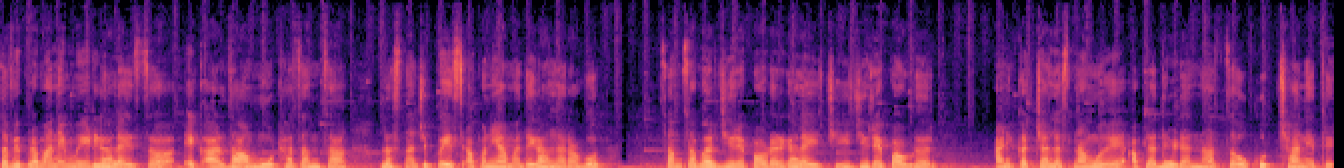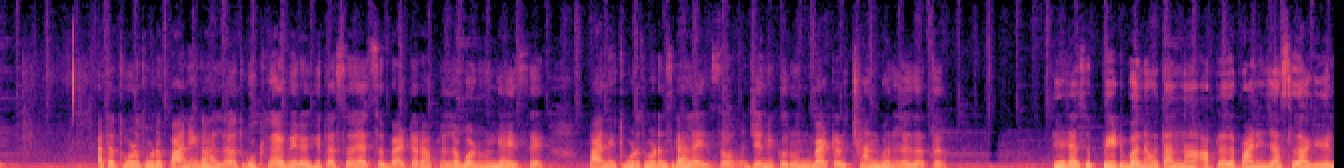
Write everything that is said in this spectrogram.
चवीप्रमाणे मीठ घालायचं. एक अर्धा मोठा चमचा लसणाची पेस्ट आपण यामध्ये घालणार आहोत. चमचाभर जिरे पावडर घालायची. जिरे पावडर आणि कच्च्या लसणामुळे आपल्या धेड्यांना चव खूप छान येते. आता थोडं थोडं पाणी घालत गुठळ्या विरहित असं याचं बॅटर आपल्याला बनवून घ्यायचं आहे पाणी थोडं थोडंच घालायचं जेणेकरून बॅटर छान बनलं जातं. धेड्याचं पीठ बनवताना आपल्याला पाणी जास्त लागेल.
